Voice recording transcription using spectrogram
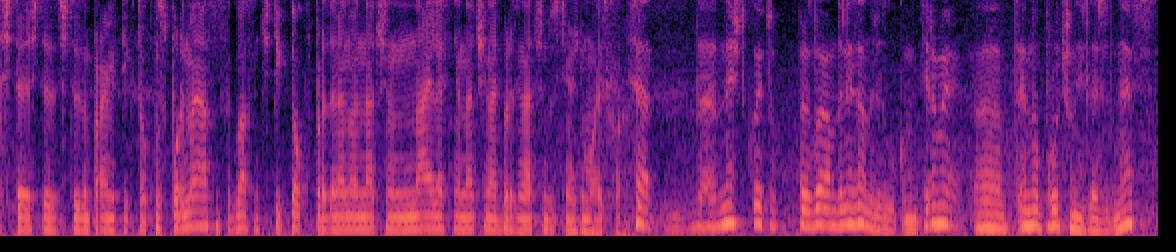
ще, ще, ще направим TikTok. Но според мен аз съм съгласен, че TikTok определено е начин, най-лесният начин, най-бързият начин да достигнеш до младите хора. Сега, да, нещо, което предлагам да не знам дали да го коментираме. Едно проучване излезе днес,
